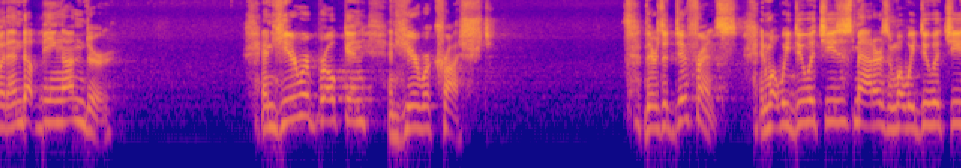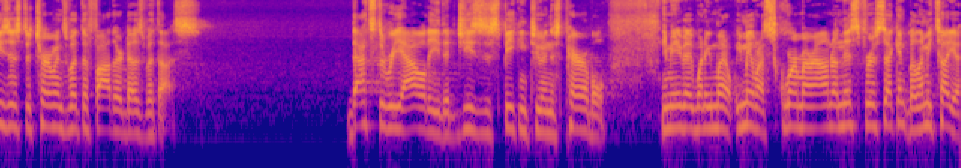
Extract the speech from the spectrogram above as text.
but end up being under. And here we're broken, and here we're crushed. There's a difference, and what we do with Jesus matters, and what we do with Jesus determines what the Father does with us. That's the reality that Jesus is speaking to in this parable. You may, you may want to squirm around on this for a second, but let me tell you,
